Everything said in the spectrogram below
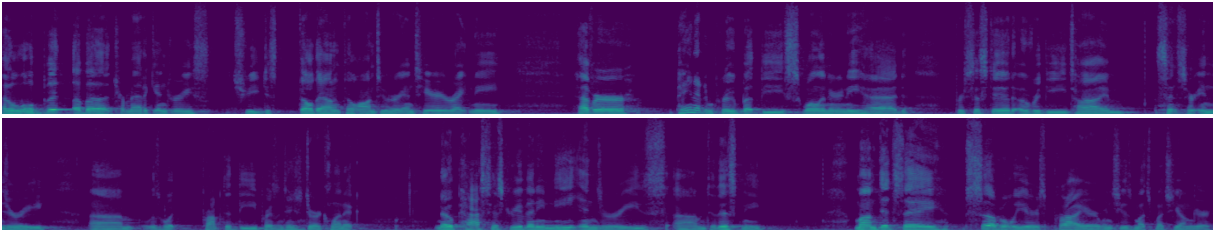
Had a little bit of a traumatic injury. She just fell down and fell onto her anterior right knee. However, pain had improved, but the swelling in her knee had persisted over the time since her injury, um, was what prompted the presentation to our clinic. No past history of any knee injuries um, to this knee. Mom did say several years prior, when she was much, much younger,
